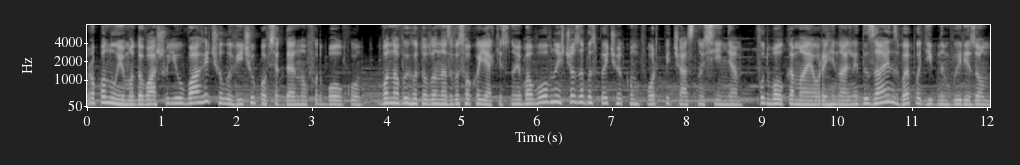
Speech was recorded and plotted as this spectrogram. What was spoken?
Пропонуємо до вашої уваги чоловічу повсякденну футболку. Вона виготовлена з високоякісної бавовни, що забезпечує комфорт під час носіння. Футболка має оригінальний дизайн з В-подібним вирізом.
